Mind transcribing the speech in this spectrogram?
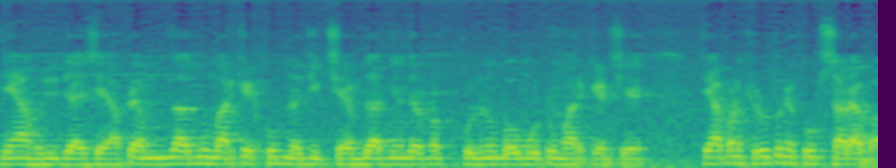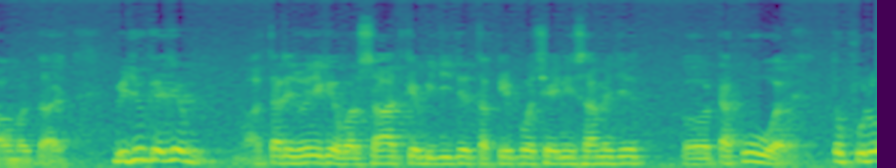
ત્યાં સુધી જાય છે. આપણે અમદાવાદનું માર્કેટ ખૂબ નજીક છે. અમદાવાદની અંદર પણ ફૂલનું બહુ મોટું માર્કેટ છે. ત્યાં પણ ખેડૂતોને ખૂબ સારા ભાવ મળતા હોય. બીજું કે જે અત્યારે જોઈએ કે વરસાદ કે બીજી જે તકલીફો છે એની સામે જે ટકવું હોય, તો ફૂલો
